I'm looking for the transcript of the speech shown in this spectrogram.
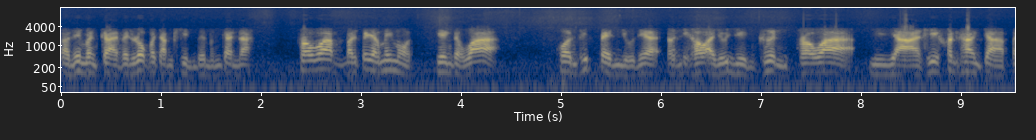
ตอนนี้มันกลายเป็นโรคประจำถิ่นไปเหมือนกันนะเพราะว่ามันก็ยังไม่หมด เพียงแต่ว่า คนที่เป็นอยู่เนี่ย ตอนนี้เขาอายุยืนขึ้น เพราะว่ามียาที่ค่อนข้างจะไป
